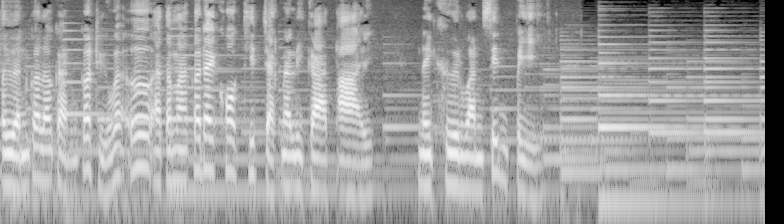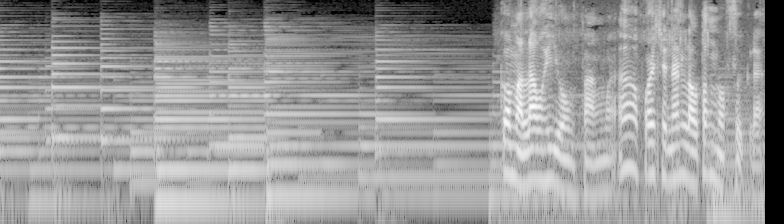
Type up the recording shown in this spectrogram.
เตือนก็แล้วกัน ก็ถือว่าเอออาตมาก็ได้ข้อคิดจากนาฬิกาตายในคืนวันสิ้นปี ก็มาเล่าให้โยมฟังว่าเออเพราะฉะนั้นเราต้องมาฝึกแล้ว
